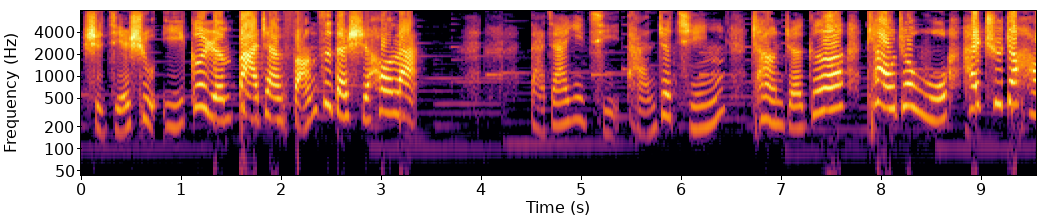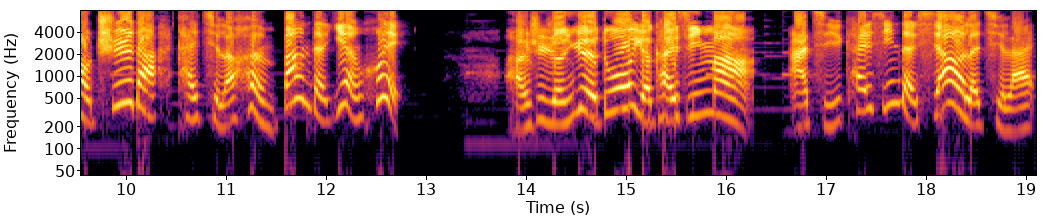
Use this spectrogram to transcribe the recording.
是结束一个人霸占房子的时候啦！大家一起弹着琴，唱着歌，跳着舞，还吃着好吃的，开启了很棒的宴会。还是人越多越开心嘛！阿奇开心地笑了起来。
